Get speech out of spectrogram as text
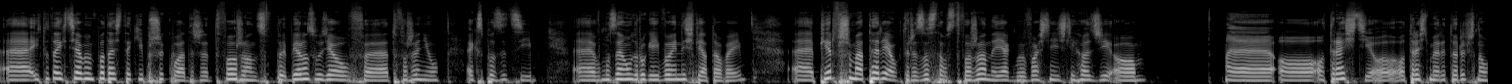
E, I tutaj chciałabym podać taki przykład, że tworząc, biorąc udział w e, tworzeniu ekspozycji e, w Muzeum II Wojny Światowej, pierwszy materiał, który został stworzony, jakby właśnie jeśli chodzi o o, o treści, o, o treść merytoryczną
